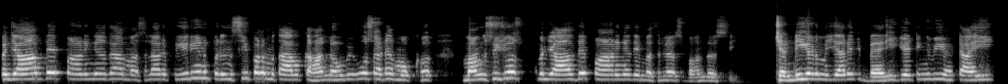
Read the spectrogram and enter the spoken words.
ਪੰਜਾਬ ਦੇ ਪਾਣੀਆਂ ਦਾ ਮਸਲਾ ਰਿਪੇਰੀਅਨ ਪ੍ਰਿੰਸੀਪਲ ਮੁਤਾਬਕ ਹੱਲ ਹੋਵੇ, ਉਹ ਸਾਡਾ ਮੁੱਖ ਮੰਗ ਸੀ ਜੋ ਪੰਜਾਬ ਦੇ ਪਾਣੀਆਂ ਦੇ ਮਸਲੇ ਨਾਲ ਸੰਬੰਧਿਤ ਸੀ। ਚੰਡੀਗੜ੍ਹ ਮੁਜ਼ਾਹਰੇ 'ਚ ਬੈਰੀਗੇਟਿੰਗ ਵੀ ਹਟਾਈ,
